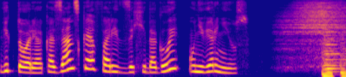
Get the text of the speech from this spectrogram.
Виктория Казанская, Фарид Захидаглы, Универ News. В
